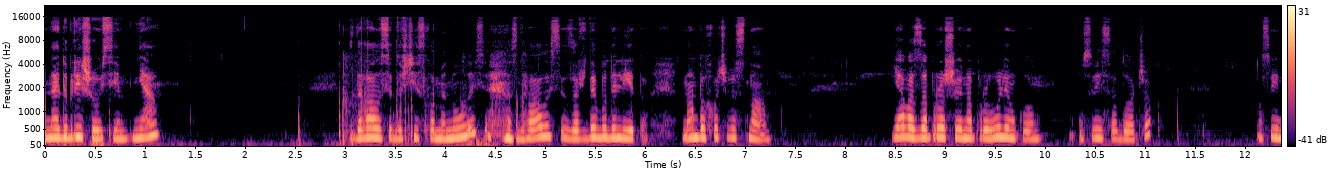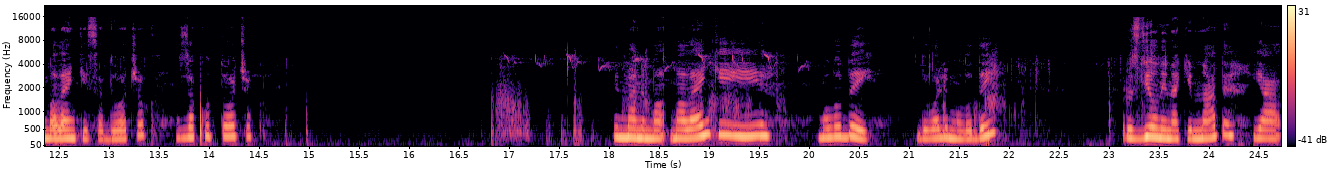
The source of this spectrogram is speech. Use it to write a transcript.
Найдобрішого всім дня. Здавалося, дощі схаменулись, здавалося, завжди буде літо. Нам би хоч весна. Я вас запрошую на прогулянку у свій садочок, у свій маленький садочок за куточок. Він в мене маленький і молодий, доволі молодий, розділений на кімнати. Я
